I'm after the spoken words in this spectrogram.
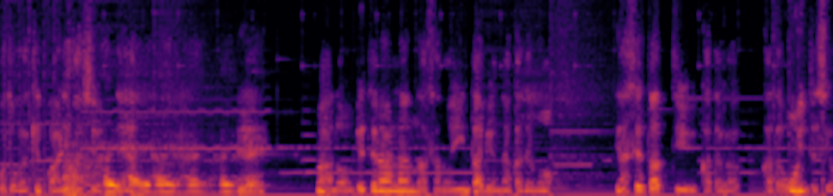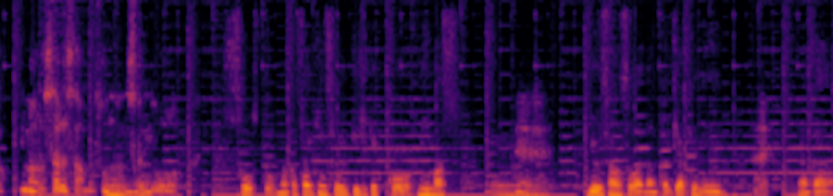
ことが結構ありますよね。はいはいはいはいはい、はい。まあ、あの、ベテランランナーさんのインタビューの中でも、痩せたっていう方が、方多いんですよ。今のサルさんもそうなんですけど、うんうん、そうそう。なんか最近そういう記事結構見ますね。ね有酸素はなんか逆に、なんか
